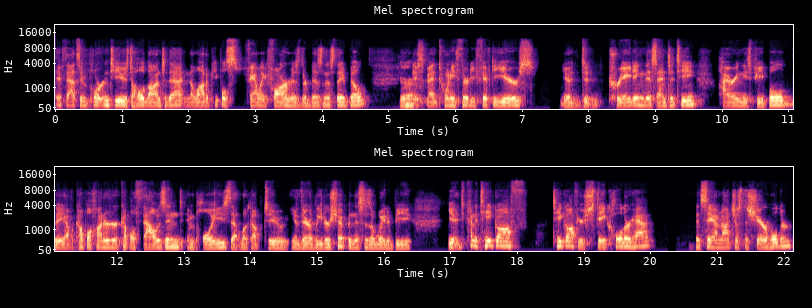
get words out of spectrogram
if that's important to you is to hold on to that. And a lot of people's family farm is their business they've built. Sure. they've spent 20 30 50 years you know creating this entity hiring these people. They have a couple hundred or a couple thousand employees that look up to you know their leadership. And this is a way to be you know, to kind of take off take off your stakeholder hat and say i'm not just the shareholder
